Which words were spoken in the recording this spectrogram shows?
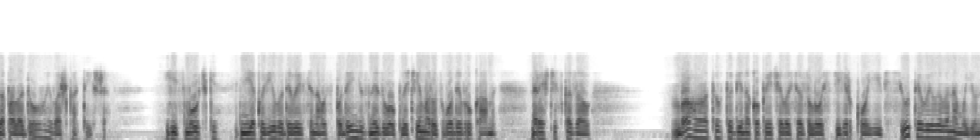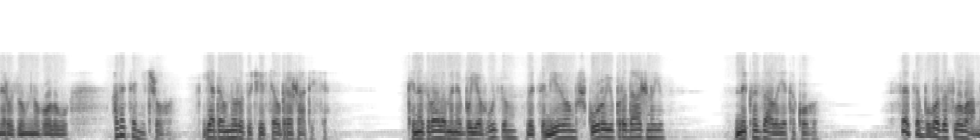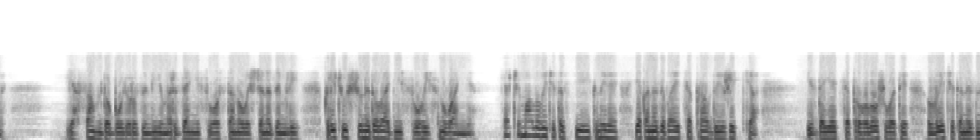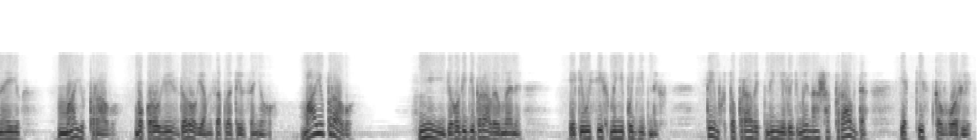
Запала довга і важка тиша. Гість мовчки зніяковіло дивився на господиню, знизував плечима, розводив руками. Нарешті сказав Багато в тобі накопичилося злості гіркої, і всю ти вилила на мою нерозумну голову. Але це нічого. Я давно розучився ображатися. Ти назвала мене боягузом, лицеміром, шкурою продажною. Не казала я такого. Все це було за словами. Я сам до болю розумію мерзенність свого становища на землі, кричущу недоладність свого існування. Я чимало вичитав з цієї книги, яка називається Правдою життя, і, здається, проголошувати вичитане з нею маю право, бо кров'ю і здоров'ям заплатив за нього. Маю право. Ні, його відібрали в мене, як і усіх мені подібних. Тим, хто править нині людьми, наша правда, як кістка в горлі.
